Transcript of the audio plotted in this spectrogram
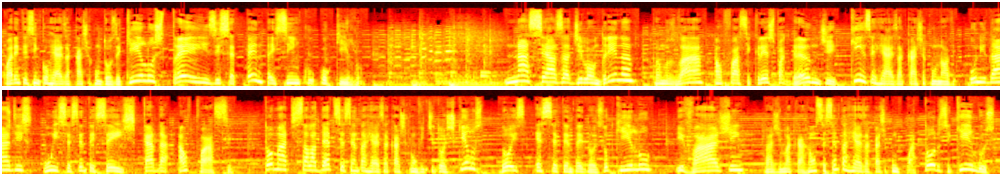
R$ 45,00 a caixa com 12 quilos, R$ 3,75 o quilo. Na Seasa de Londrina, vamos lá, alface crespa grande, R$ 15,00 a caixa com 9 unidades, R$ 1,66 cada alface. Tomate saladete, R$ 60,00 a caixa com 22 quilos, R$ 2,72 o quilo. E vagem, vagem macarrão, R$ 60,00 a caixa com 14 quilos, R$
